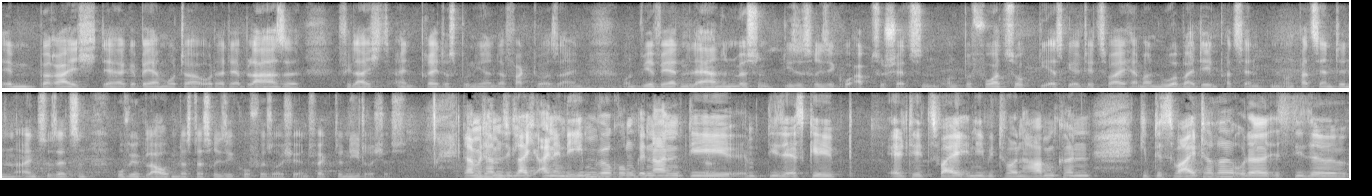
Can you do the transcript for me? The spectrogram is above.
im Bereich der Gebärmutter oder der Blase vielleicht ein prädisponierender Faktor sein. Und wir werden lernen müssen, dieses Risiko abzuschätzen und bevorzugt die SGLT2-Hämmer nur bei den Patienten und Patientinnen einzusetzen, wo wir glauben, dass das Risiko für solche Infekte niedrig ist. Damit haben Sie gleich eine Nebenwirkung genannt, die ja. diese SGLT2-Inhibitoren haben können. Gibt es weitere oder ist diese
